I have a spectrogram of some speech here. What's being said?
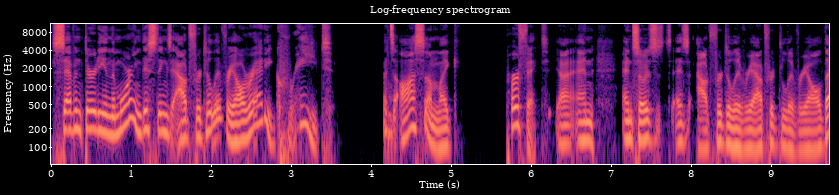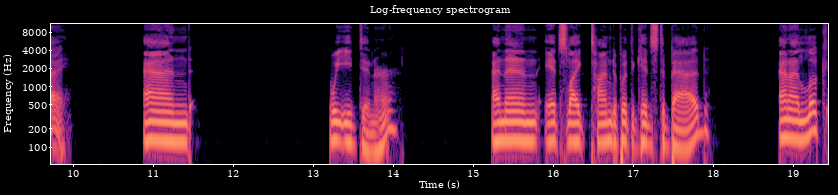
Seven thirty in the morning. This thing's out for delivery already. Great, that's awesome. Like perfect. Uh, and and so it's it's out for delivery, out for delivery all day, and we eat dinner, and then it's like time to put the kids to bed and I look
